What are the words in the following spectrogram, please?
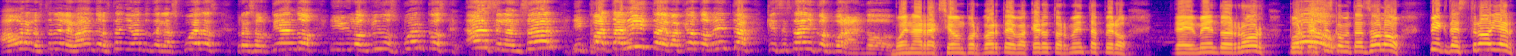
ahora lo están elevando, lo están llevando de las cuerdas, resorteando. Y los mismos puercos hace lanzar y patadita de Vaquero Tormenta que se está incorporando. Buena reacción por parte de Vaquero Tormenta, pero Tremendo error, porque así es como tan solo Pick Destroyer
